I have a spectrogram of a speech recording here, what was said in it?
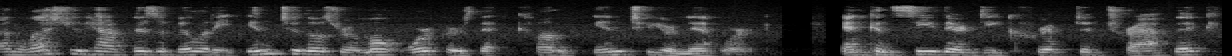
unless you have visibility into those remote workers that come into your network and can see their decrypted traffic,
